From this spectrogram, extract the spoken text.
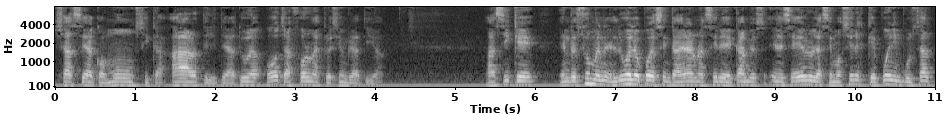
ya sea con música, arte, literatura u otra forma de expresión creativa. Así que, en resumen, el duelo puede desencadenar una serie de cambios en el cerebro y las emociones que pueden impulsar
